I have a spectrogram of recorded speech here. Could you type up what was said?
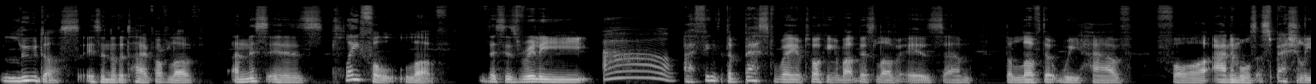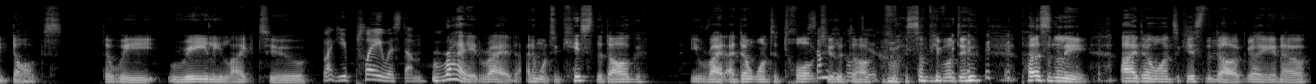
ludus is another type of love, and this is playful love. This is really, Oh, I think, the best way of talking about this love is um, the love that we have for animals, especially dogs. That we really like to. like you play with them. Right, right. I don't want to kiss the dog. You're right. I don't want to talk Some to the dog. do. Some people do. Personally, I don't want to kiss the dog. uh, You know,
